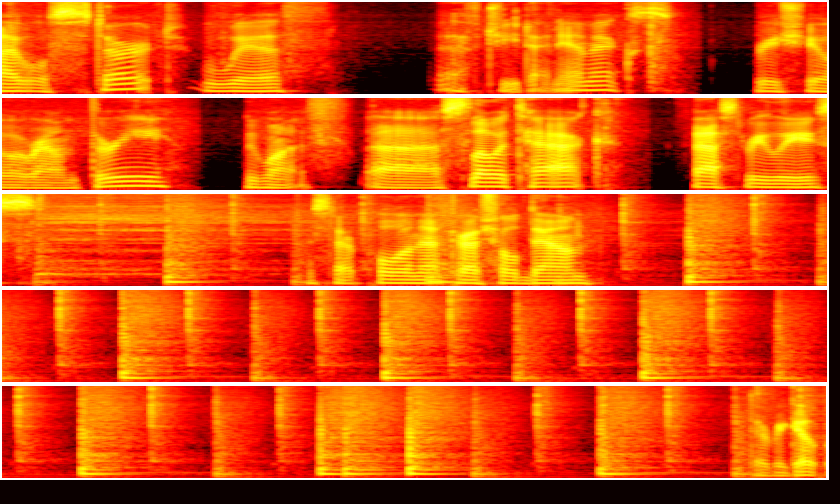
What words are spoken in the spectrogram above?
I will start with FG Dynamics, ratio around three. We want uh, slow attack, fast release. I start pulling that threshold down. There we go.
